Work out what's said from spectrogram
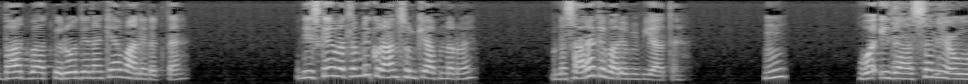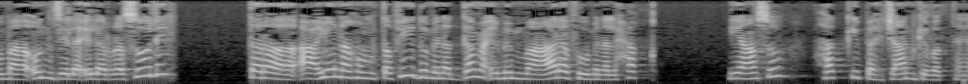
بات بات پہ رو دینا کیا مانے رکھتا ہے؟ یعنی اس کا یہ مطلب نہیں قرآن سن کے آپ نہ روئیں نسارا کے بارے میں بھی آتا ہے۔ وہ ادا سم ما ان ضلع رسول ترا آئن تفید من الدم مما عرفوا من الحق۔ یہ آنسو حق کی پہچان کے وقت ہے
